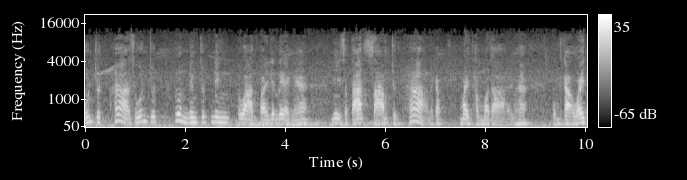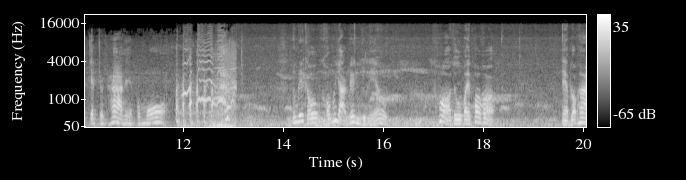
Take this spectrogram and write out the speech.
0.5 0 จุดรุ่น 1.1กว่านไปเรื่องแรกนะฮะ นี่สตาร์ท 3.5 นะครับ ไม่ธรรมดาเห็นไหมฮะ ผมกะไว้ 7.5 เนี่ยผมโม้น้องเบสเขาเขาไม่อยากเล่นอยู่แล้ว พ่อดูไปพ่อก็ แอบร้องไห้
